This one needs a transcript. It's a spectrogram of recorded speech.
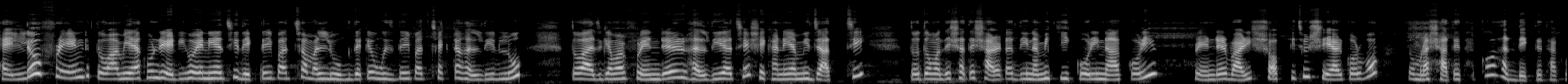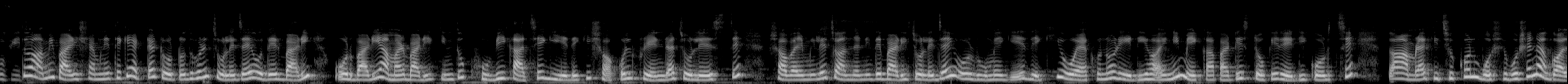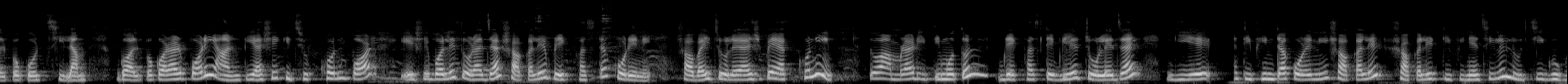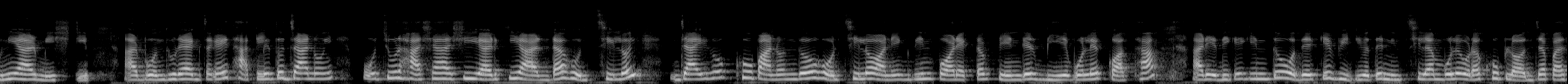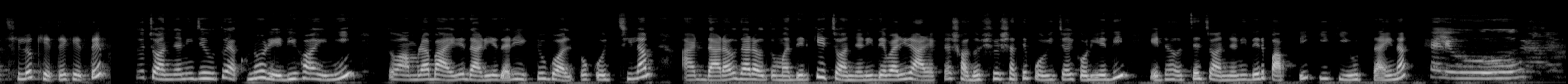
Hello friend তো আমি এখন রেডি হয়ে নিয়েছি। দেখতেই পাচ্ছ, আমার লুক দেখে বুঝতেই পারছ একটা হলদির লুক তো আজকে আমার ফ্রেন্ডের হালদি আছে সেখানে আমি যাচ্ছি। তো তোমাদের সাথে সারাটা দিন আমি কি করি, না করি ফ্রেন্ডের বাড়ির সব কিছু শেয়ার করব। তোমরা সাথে থাকো আর দেখতে থাকো তো আমি বাড়ির সামনে থেকে একটা টোটো ধরে চলে যাই ওদের বাড়ি। ওর বাড়ি আমার বাড়ির কিন্তু খুবই কাছে। গিয়ে দেখি সকল ফ্রেন্ডরা চলে এসছে। সবাই মিলে চন্দ্রানীদের বাড়ি চলে যাই। ওর রুমে গিয়ে দেখি ও এখনও রেডি হয়নি। মেকআপ আর্টিস্ট ওকে রেডি করছে। তো আমরা কিছুক্ষণ বসে বসে না গল্প করছিলাম। গল্প করার পরেই আন্টি আসে কিছুক্ষণ পর। এসে বলে তোরা যা সকালের ব্রেকফাস্টটা করে নে। সবাই চলে আসবে এক্ষুনি। তো আমরা রীতিমতন ব্রেকফাস্ট টেবিলে চলে যাই। গিয়ে টিফিনটা করে নিই সকালের। সকালের টিফিনে ছিল লুচি, ঘুগনি আর মিষ্টি। আর বন্ধুরা এক জায়গায় থাকলে তো জানোই, প্রচুর হাসাহাসি আর কি আড্ডা হচ্ছিলই। যাই হোক, খুব আনন্দ হচ্ছিল অনেক দিন পর একটা ফ্রেন্ডের বিয়ে বলে কথা। আর এদিকে কিন্তু ওদেরকে ভিডিওতে নিচ্ছিলাম বলে ওরা খুব লজ্জা পাচ্ছিল খেতে খেতে। তো চন্দ্রানী যেহেতু এখনও রেডি হয়নি তো আমরা বাইরে দাঁড়িয়ে দাঁড়িয়ে একটু গল্প করছিলাম। আর দাঁড়াও দাঁড়াও তোমাদেরকে চন্দ্রানীদের বাড়ির আর একটা সদস্যর সাথে পরিচয় করিয়ে দিই। এটা হচ্ছে চন্দ্রানীদের পাপ্পি। কি কিউট তাই না? হ্যালো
